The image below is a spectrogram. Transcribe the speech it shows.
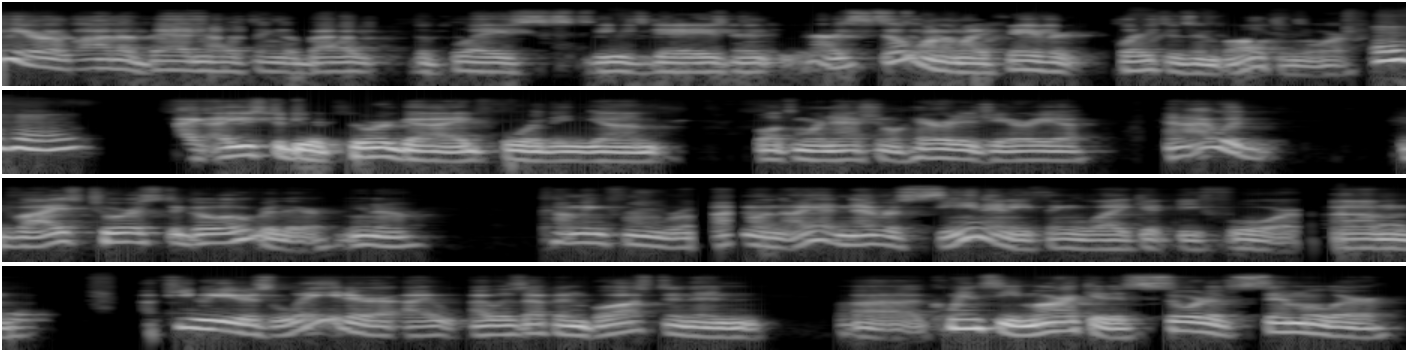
I hear a lot of bad mouthing about the place these days, and you know, it's still one of my favorite places in Baltimore. Mm-hmm. I, I used to be a tour guide for the um, Baltimore National Heritage Area, and I would advise tourists to go over there. You know, coming from Rhode Island, I had never seen anything like it before. Um, a few years later, I, I was up in Boston, and uh, Quincy Market is sort of similar.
